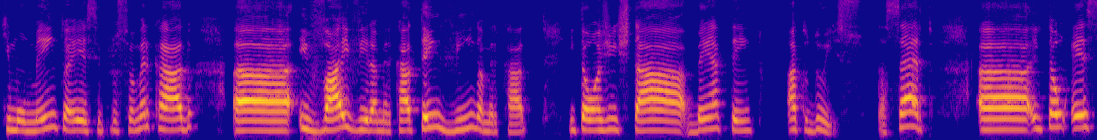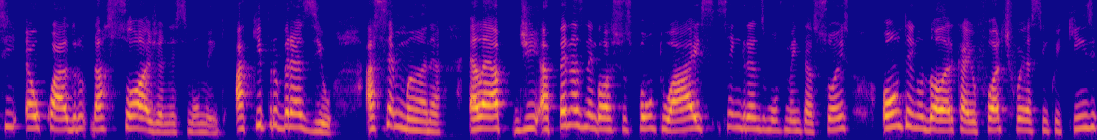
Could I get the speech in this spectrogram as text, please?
que momento é esse para o seu mercado uh, e vai vir a mercado, tem vindo a mercado. Então a gente está bem atento a tudo isso, tá certo? Uh, então, esse é o quadro da soja nesse momento. Aqui para o Brasil, a semana ela é de apenas negócios pontuais, sem grandes movimentações. Ontem o dólar caiu forte, foi a 5,15.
